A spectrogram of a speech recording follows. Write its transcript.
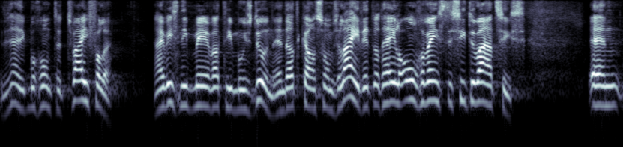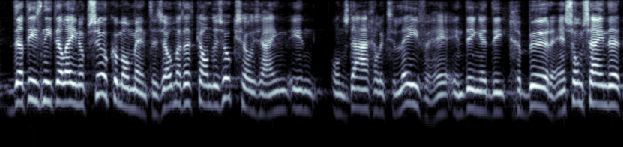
En toen zei ik begon te twijfelen. Hij wist niet meer wat hij moest doen. En dat kan soms leiden tot hele ongewenste situaties. En dat is niet alleen op zulke momenten zo, maar dat kan dus ook zo zijn in ons dagelijkse leven, hè, in dingen die gebeuren. En soms zijn er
